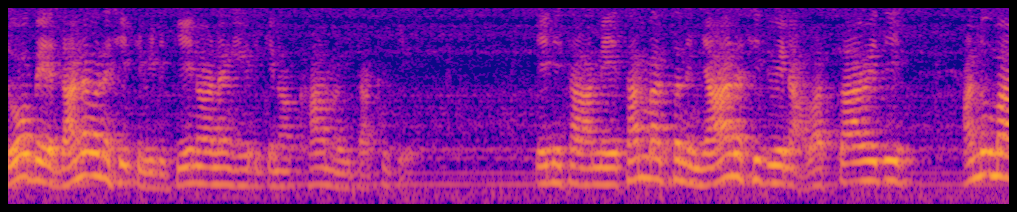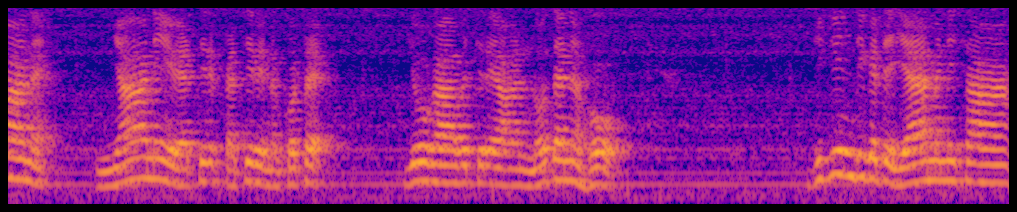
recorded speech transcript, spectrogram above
ලෝභය දනවන හිතවිලි කියනවා නම් ඒකට කියනවා කාම විතක්ක කියලා. ඒ නිසා මේ සම්මර්ෂණ ඥාන සිදුවෙන අවස්ථාවේදී අනුමාන ඥානයේ වැතිර පැතිරෙනකොට යෝගාවචරය නොදැන හෝ දිගින් දිගට යෑම නිසා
